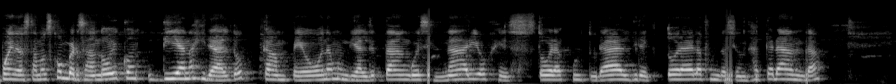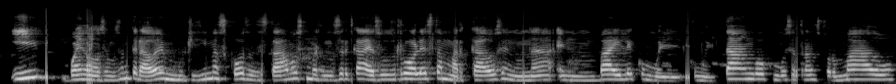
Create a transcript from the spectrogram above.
Bueno, estamos conversando hoy con Diana Giraldo, campeona mundial de tango, escenario, gestora cultural, directora de la Fundación Jacaranda. Y bueno, nos hemos enterado de muchísimas cosas. Estábamos conversando acerca de esos roles tan marcados en, una, en un baile como el, como el tango, cómo se ha transformado,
